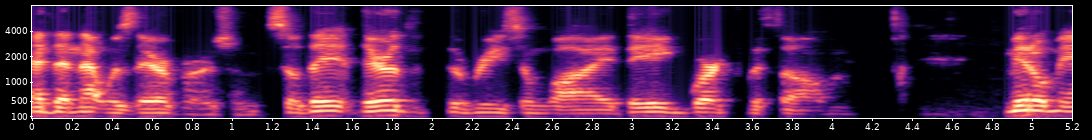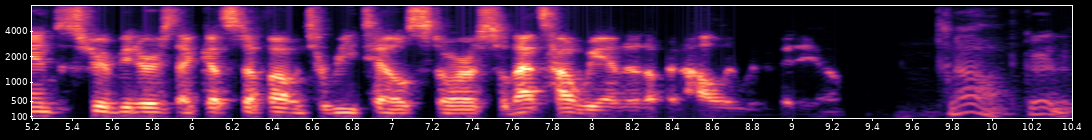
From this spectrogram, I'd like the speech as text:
and then that was their version. So they they're the reason why they worked with um middleman distributors that got stuff out into retail stores. So that's how we ended up in Hollywood Video. Oh, good.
